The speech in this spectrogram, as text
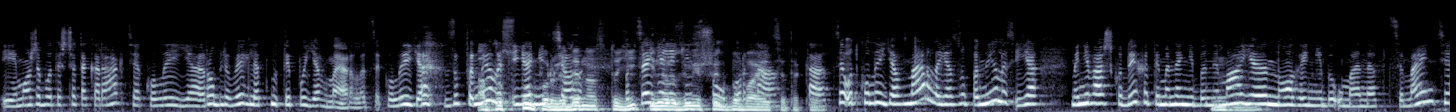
І може бути ще така реакція, коли я роблю вигляд, ну типу я вмерла. Це коли я зупинилась і я нічого. людина стоїть Оце і не розуміє, що ступор, відбувається та, таке. та. Це от коли я вмерла, я зупинилась, і я, мені важко дихати, мене ніби немає, ноги ніби у мене в цементі.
